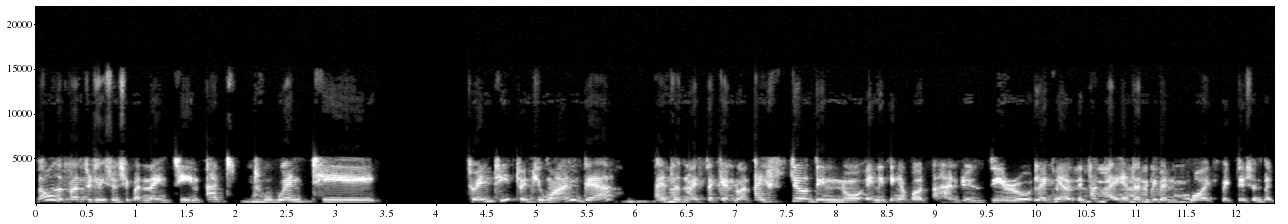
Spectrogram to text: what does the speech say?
that was the first relationship at 19. At Mm. 20, 20, 21, there, I entered my second one. I still didn't know anything about 100 zero. Like me, in fact, I entered with even more expectations that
